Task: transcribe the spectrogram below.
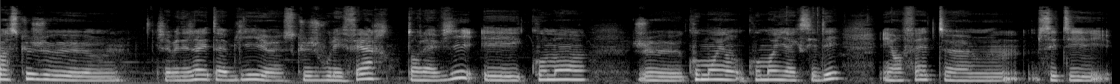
parce que j'avais déjà établi euh, ce que je voulais faire dans la vie et comment y accéder. Et en fait euh, c'était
